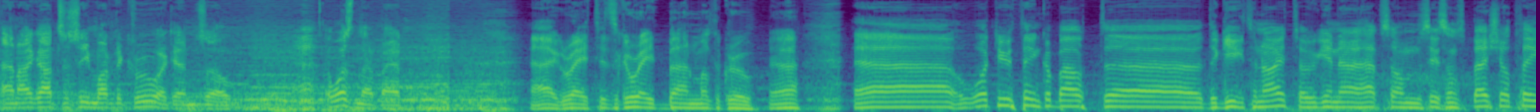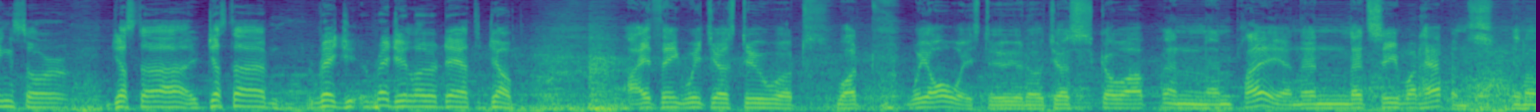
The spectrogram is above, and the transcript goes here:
and I got to see Motley Crue again. So it wasn't that bad. Uh, great. It's a great band, Motley Crue. Yeah. Uh, what do you think about uh, the gig tonight? Are we gonna have some see some special things, or just a just a regu- regular day at the job? I think we just do what what we always do, you know, just go up and, and play and then let's see what happens, you know.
